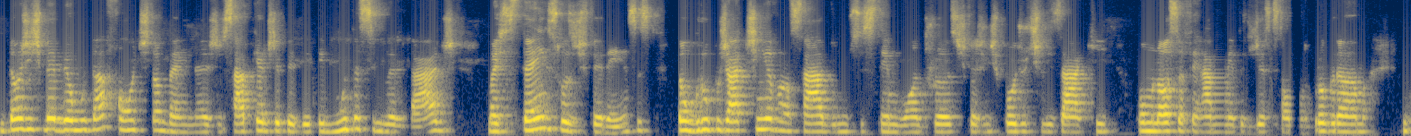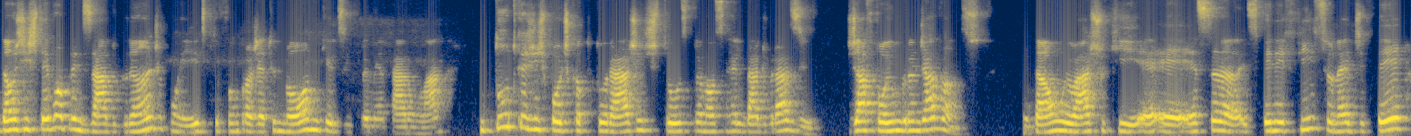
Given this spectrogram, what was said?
Então, a gente bebeu muito da fonte também, né? A gente sabe que a LGPD tem muita similaridade, mas tem suas diferenças. Então, o grupo já tinha avançado no sistema OneTrust, que a gente pôde utilizar aqui como nossa ferramenta de gestão do programa. Então, a gente teve um aprendizado grande com eles, que foi um projeto enorme que eles implementaram lá, e tudo que a gente pôde capturar, a gente trouxe para a nossa realidade Brasil. Já foi um grande avanço. Então, eu acho que é, é essa, esse benefício né, de ter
